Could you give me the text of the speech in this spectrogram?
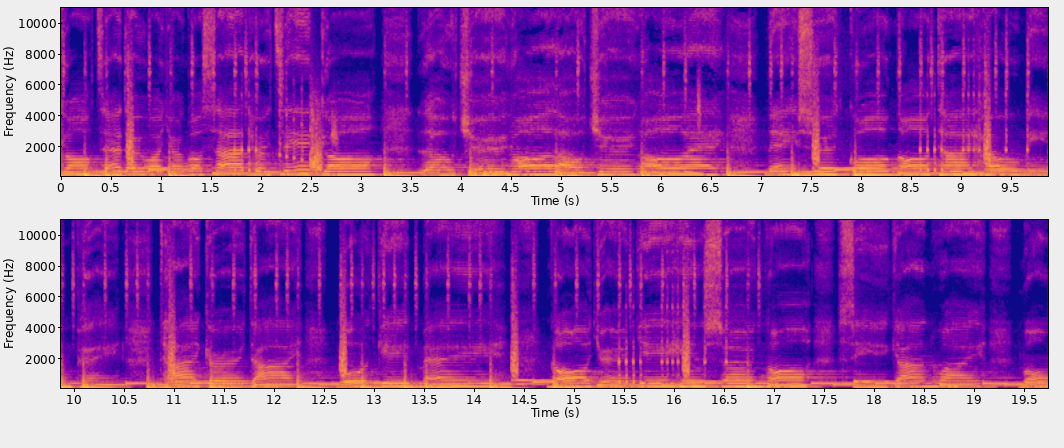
觉，这对话让我失去知觉。留住我，留住我，喂你说过我 มอง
